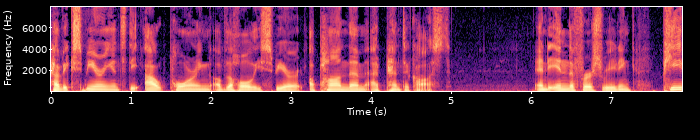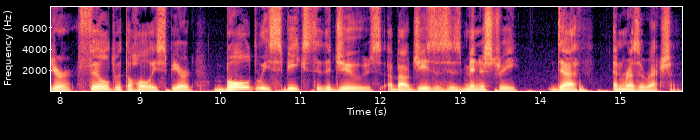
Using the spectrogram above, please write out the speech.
have experienced the outpouring of the Holy Spirit upon them at Pentecost. And in the first reading, Peter, filled with the Holy Spirit, boldly speaks to the Jews about Jesus' ministry, death, and resurrection.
